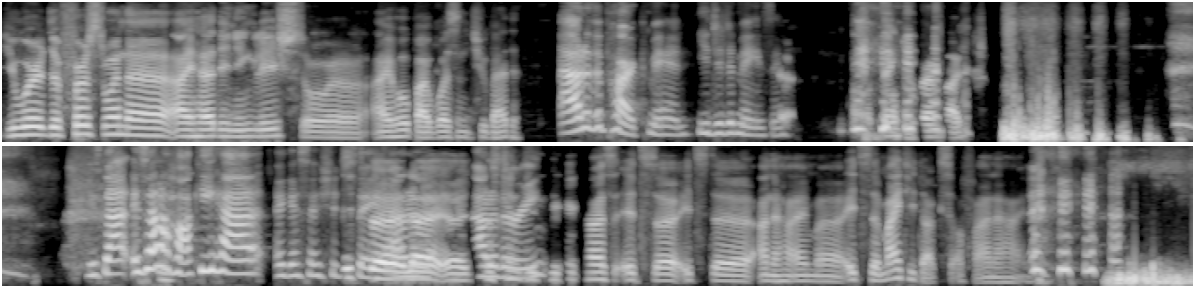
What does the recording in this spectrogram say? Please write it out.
You were the first one uh, I had in English, so uh, I hope I wasn't too bad. Out of the park, man! You did amazing. Yeah. Oh, thank you very much. Is that is that a hockey hat? I guess I should it's say the, out, of, uh, out of the ring. Because it's uh, it's the Anaheim, uh, it's the Mighty Ducks of Anaheim.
